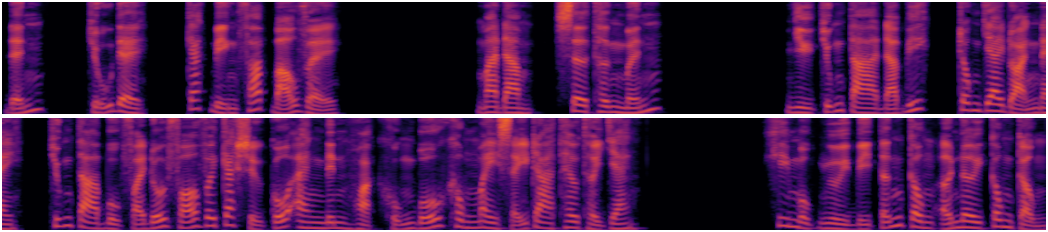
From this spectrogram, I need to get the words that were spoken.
Đến, chủ đề, các biện pháp bảo vệ. Madam, sơ thân mến. Như chúng ta đã biết, trong giai đoạn này, chúng ta buộc phải đối phó với các sự cố an ninh hoặc khủng bố không may xảy ra theo thời gian. Khi một người bị tấn công ở nơi công cộng,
